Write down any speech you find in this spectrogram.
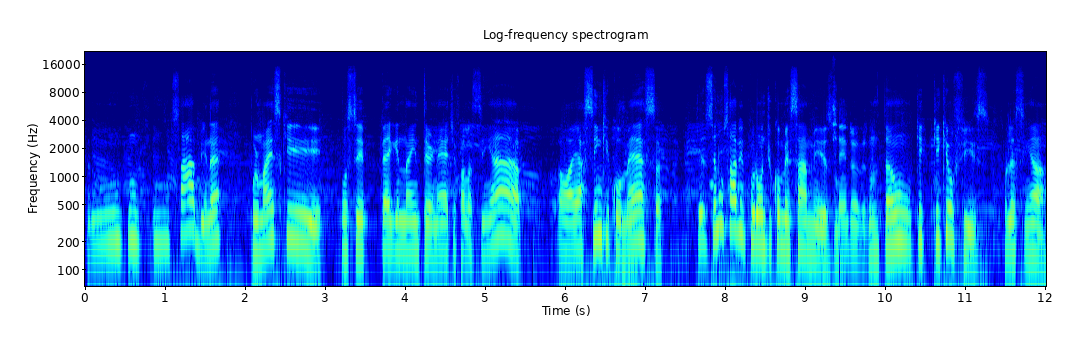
você não, não- não sabe, né? Por mais que você pegue na internet e fale assim, ah, ó, é assim que começa, você não sabe por onde começar mesmo. Sem dúvida. Então, o que, que, que eu fiz? Falei assim, ah,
